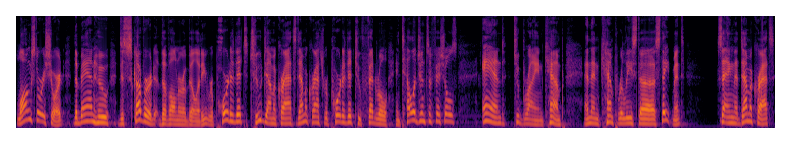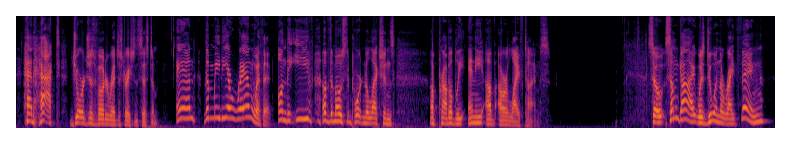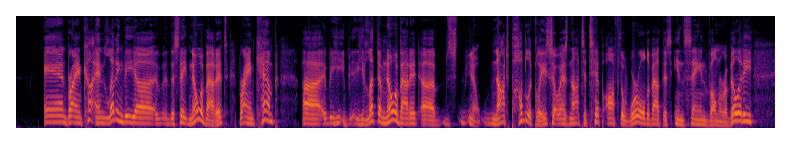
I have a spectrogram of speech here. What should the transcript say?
Long story short, the man who discovered the vulnerability reported it to Democrats. Democrats reported it to federal intelligence officials and to Brian Kemp. And then Kemp released a statement saying that Democrats had hacked Georgia's voter registration system and the media ran with it on the eve of the most important elections of probably any of our lifetimes. So some guy was doing the right thing, and Brian and letting the uh, the state know about it. Brian Kemp. Uh, he he let them know about it, uh, you know, not publicly, so as not to tip off the world about this insane vulnerability.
